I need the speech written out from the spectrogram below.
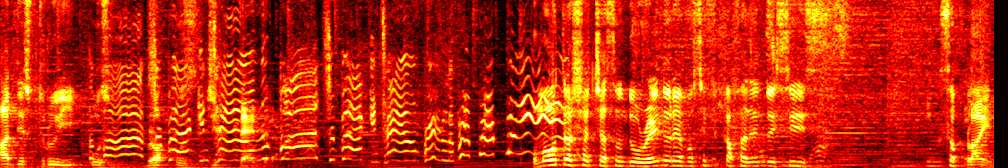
a destruir os blocos de pedra. Uma outra chateação do Raynor é você ficar fazendo esses supply.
